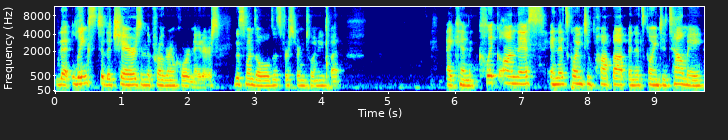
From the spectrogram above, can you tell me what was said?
that links to the chairs and the program coordinators. This one's old, it's for spring 20, but I can click on this and it's going to pop up and it's going to tell me,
